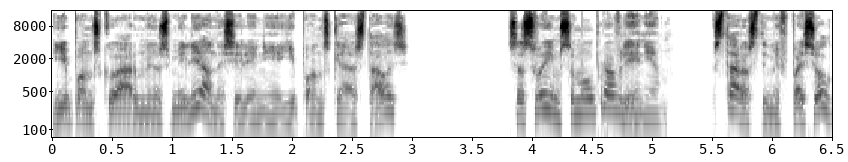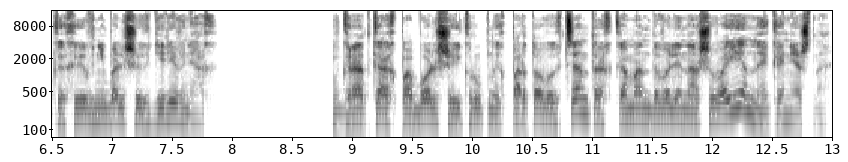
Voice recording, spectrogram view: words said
японскую армию смели, а население японское осталось, со своим самоуправлением, старостами в поселках и в небольших деревнях. В городках побольше и крупных портовых центрах командовали наши военные, конечно.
